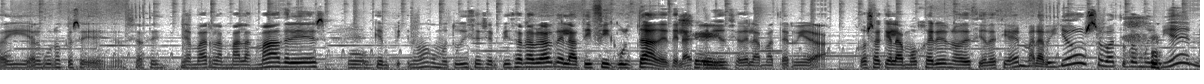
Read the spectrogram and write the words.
Hay algunos que se, se hacen llamar las malas madres, que, ¿no? como tú dices, empiezan a hablar de las dificultades de la experiencia de la maternidad cosa que las mujeres no decían, decía, es maravilloso, va todo muy bien,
